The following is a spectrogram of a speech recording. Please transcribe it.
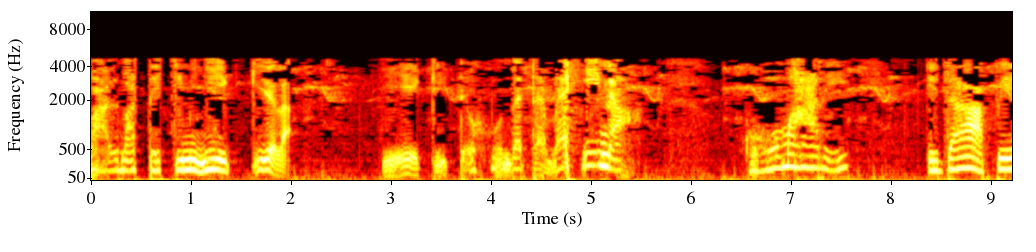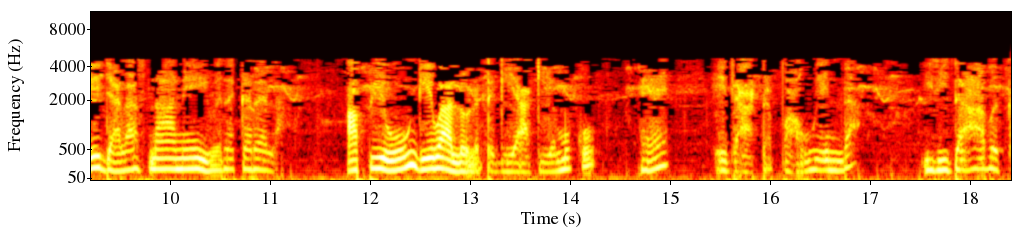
වල්මත් එච්චි මිනිහෙක් කියලා. ඒකිට හොඳටම හිනා. කොහොම හරි එදා අපේ ජල ස්නානය ඉවර කරලා අපි ඕන් ගෙවල් වලට ගියා කියමුකෝ. ඈ එදාට පහුවෙන්ද ඉරිදාවක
